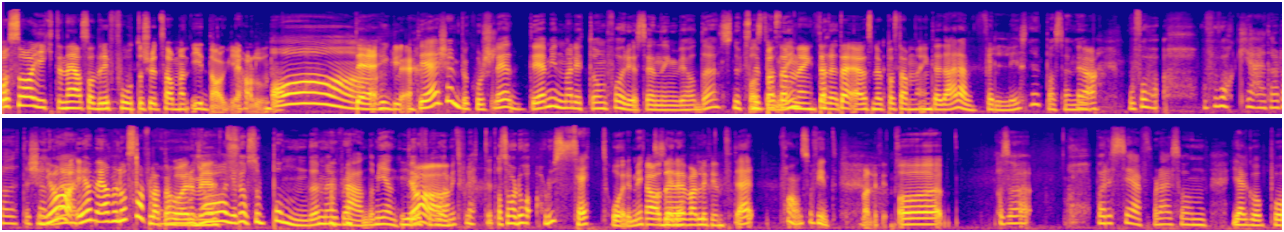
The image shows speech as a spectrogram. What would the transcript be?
Og så gikk det ned og så hadde de fotoshoot sammen i daglighallen. Åh, Det er hyggelig. Det er kjempekoselig. Det minner meg litt om forrige sending vi hadde. Snuppastemning. Snuppastemning. Det, Dette er snuppastemning. det der er veldig snuppastemning. Ja. Hvorfor, hvorfor var ikke jeg der da dette skjedde? ja, en, Jeg vil også ha fletta håret mitt. Ja, jeg vil også bonde med random jenter Ja. og få håret mitt flettet. Altså, har, du, har du sett håret mitt? Ja, det er veldig fint. det er faen så fint. Veldig fint. Og altså Bare se for deg sånn Jeg går på,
